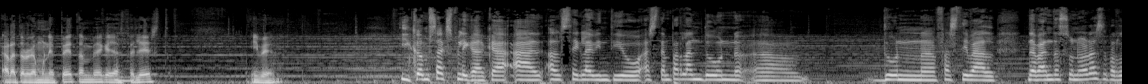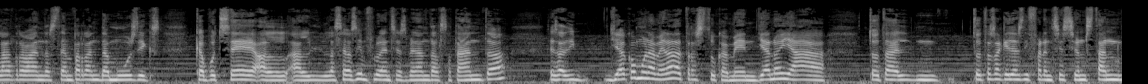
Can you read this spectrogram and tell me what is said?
ara traurem un EP també, que ja està llest, i bé, I com s'explica que al segle XXI estem parlant d'un eh, d'un festival de bandes sonores, per l'altra banda estem parlant de músics que potser el, el, les seves influències venen dels 70, és a dir, hi ha com una mena de trastocament, ja no hi ha tot el, totes aquelles diferenciacions tan...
